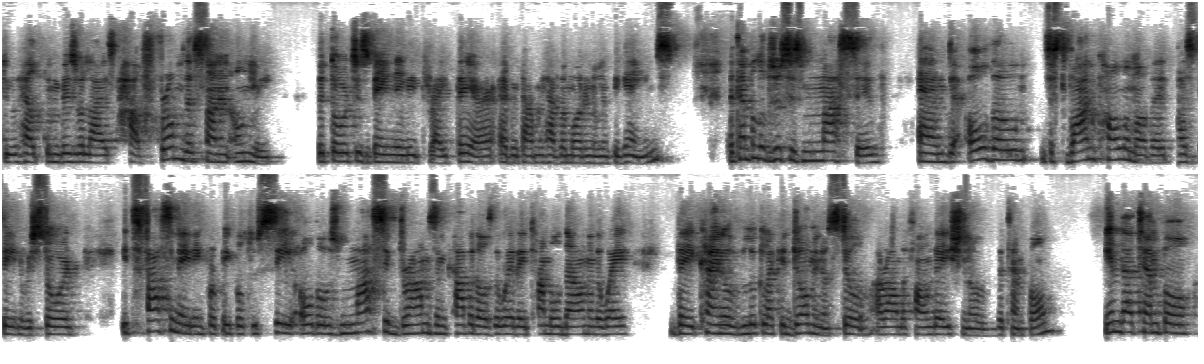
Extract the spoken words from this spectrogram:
to help them visualize how from the sun and only the torch is being lit right there every time we have the modern Olympic Games. The Temple of Zeus is massive. And although just one column of it has been restored, it's fascinating for people to see all those massive drums and capitals, the way they tumble down and the way they kind of look like a domino still around the foundation of the temple. In that temple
